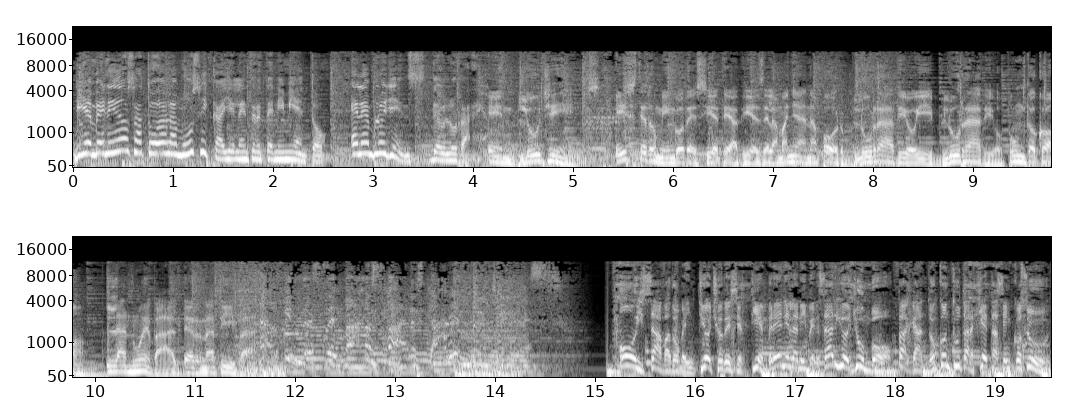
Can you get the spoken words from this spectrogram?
Bienvenidos a toda la música y el entretenimiento en En Blue Jeans de Blue Radio. En Blue Jeans, este domingo de 7 a 10 de la mañana por Blue Radio y bluradio.com. La nueva alternativa alternativa. Hoy sábado 28 de septiembre en el aniversario Jumbo, pagando con tu tarjeta Cencosud.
